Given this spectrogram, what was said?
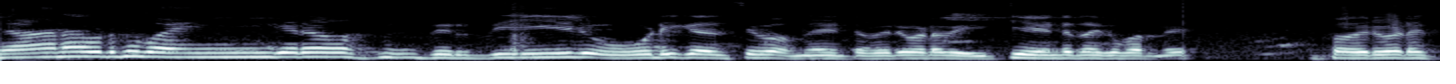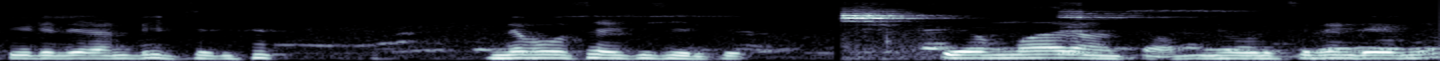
ഞാൻ അവിടുന്ന് ഭയങ്കര ധൃതിയിൽ ഓടി കളിച്ച് വന്നിട്ട് അവരിവിടെ വെയിറ്റ് ചെയ്യേണ്ടതെന്നൊക്കെ പറഞ്ഞ്. ഇപ്പൊ അവരിവിടെ എത്തിയിട്ടില്ല രണ്ട് മിനിറ്റ് എന്നെ പോസ്റ്റ് ആക്കി ശരിക്കും. എമ്മാരാണ് കേട്ടോ എന്നെ വിളിച്ചിട്ടുണ്ടായിരുന്നു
